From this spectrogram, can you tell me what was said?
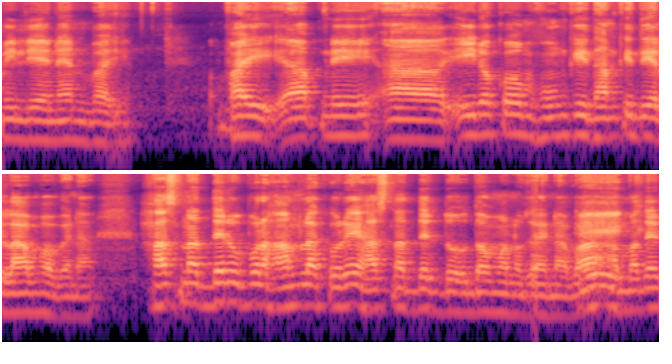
মিলিয়ে নেন ভাই। ভাই আপনি আহ, এইরকম হুমকি ধামকি দিয়ে লাভ হবে না। হাসনাতদের উপর হামলা করে হাসনাতদের দ- দমানো যায় না বা আমাদের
